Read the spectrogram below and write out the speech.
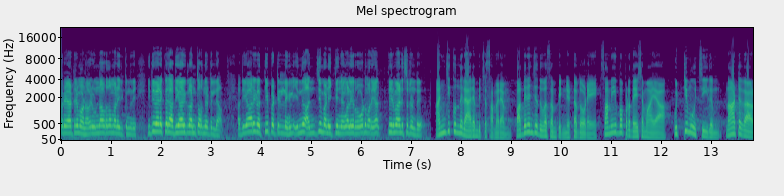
ഒരു ഏട്ടനുമാണ്. അവർ ഉണ്ണാവൃതമാണ് ഇരിക്കുന്നത്. ഇതുവരെയൊക്കെ ഒരു അധികാരികൾ കണ്ടു തുറന്നിട്ടില്ല. അധികാരികൾ എത്തിപ്പെട്ടില്ലെങ്കിൽ ഇന്ന് അഞ്ച് മണിക്ക് ഞങ്ങൾ ഈ റോഡ് മറിയാൻ തീരുമാനിച്ചിട്ടുണ്ട്. അഞ്ചിക്കുന്നിൽ ആരംഭിച്ച സമരം പതിനഞ്ച് ദിവസം പിന്നിട്ടതോടെ സമീപ പ്രദേശമായ കുറ്റിമൂച്ചിയിലും നാട്ടുകാർ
